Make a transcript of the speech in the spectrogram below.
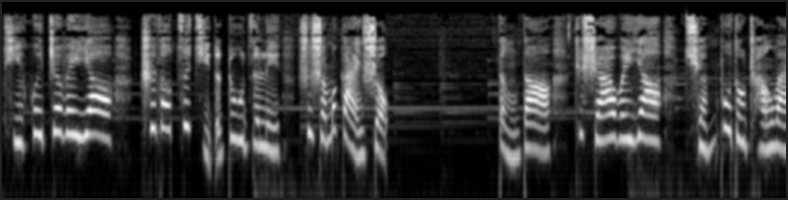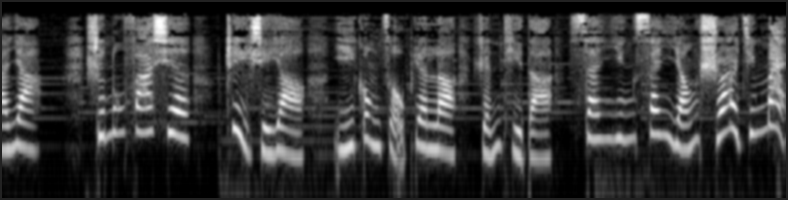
体会这味药吃到自己的肚子里是什么感受。等到这十二味药全部都尝完呀，神农发现这些药一共走遍了人体的三阴三阳十二经脉。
